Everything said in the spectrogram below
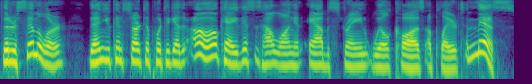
that are similar, then you can start to put together, oh, okay, this is how long an ab strain will cause a player to miss.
